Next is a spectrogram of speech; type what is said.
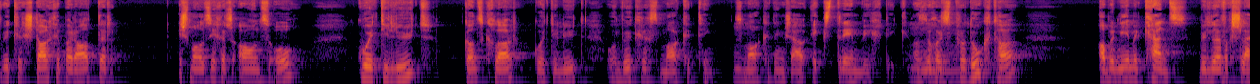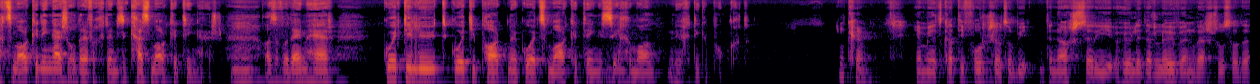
wirklich starke Berater ist mal sicher das A und das O. Gute Leute, ganz klar, gute Leute und wirklich das Marketing. Das Marketing ist auch extrem wichtig. Also du kannst das Produkt haben, aber niemand kennt es, weil du einfach schlechtes Marketing hast oder einfach dem kein Marketing hast. Also von dem her, gute Leute, gute Partner, gutes Marketing ist sicher mal ein wichtiger Punkt. Okay. Ich habe mir jetzt gerade vorgestellt, so bei der nächsten Serie Höhle der Löwen wärst du so der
